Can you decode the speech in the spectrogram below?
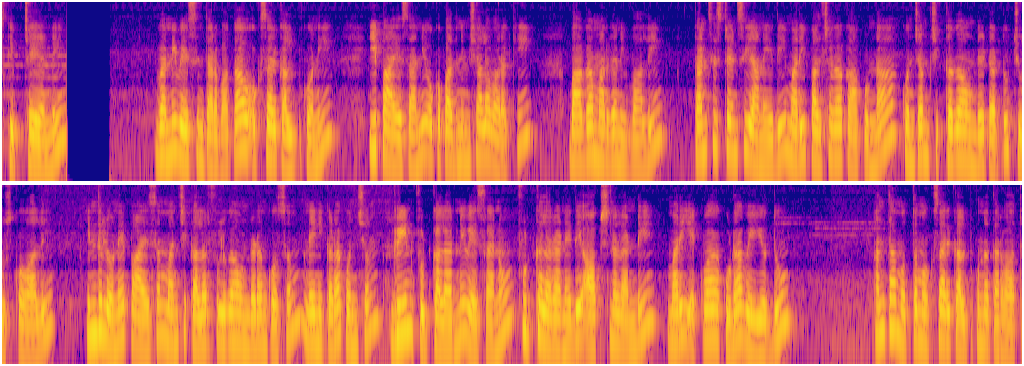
స్కిప్ చేయండి. ఇవన్నీ వేసిన తర్వాత ఒకసారి కలుపుకొని ఈ పాయసాన్ని ఒక పది నిమిషాల వరకు బాగా మరగనివ్వాలి. కన్సిస్టెన్సీ అనేది మరీ పల్చగా కాకుండా కొంచెం చిక్కగా ఉండేటట్టు చూసుకోవాలి. ఇందులోనే పాయసం మంచి కలర్ఫుల్గా ఉండడం కోసం నేను ఇక్కడ కొంచెం గ్రీన్ ఫుడ్ కలర్ని వేశాను. ఫుడ్ కలర్ అనేది ఆప్షనల్ అండి. మరి ఎక్కువ కూడా వేయొద్దు. అంతా మొత్తం ఒకసారి కలుపుకున్న తర్వాత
